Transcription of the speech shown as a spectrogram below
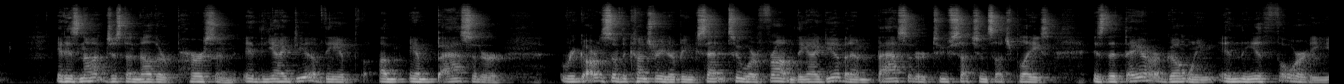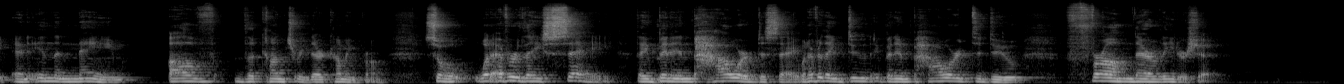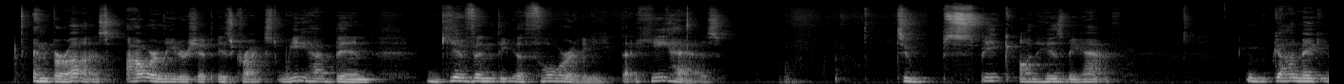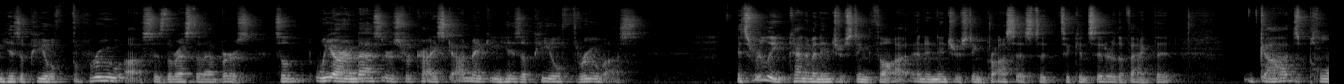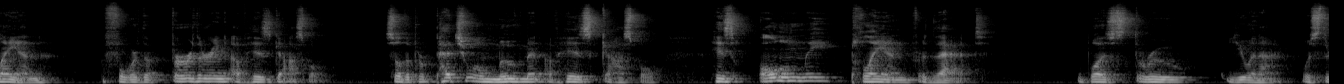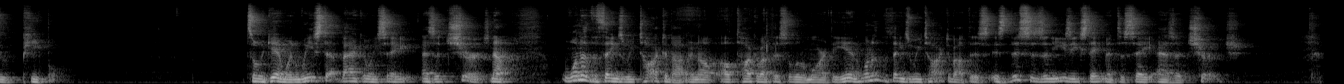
It is not just another person. It, the idea of the um, ambassador, regardless of the country they're being sent to or from, the idea of an ambassador to such and such place is that they are going in the authority and in the name of the country they're coming from. So, whatever they say, they've been empowered to say. Whatever they do, they've been empowered to do from their leadership. And for us, our leadership is Christ. We have been given the authority that He has to speak on His behalf. God making His appeal through us is the rest of that verse. So we are ambassadors for Christ, God making His appeal through us. It's really kind of an interesting thought and an interesting process to, to consider the fact that God's plan for the furthering of His gospel so, the perpetual movement of his gospel, his only plan for that was through you and I, was through people. So, again, when we step back and we say, as a church, now, one of the things we talked about, and I'll, I'll talk about this a little more at the end, one of the things we talked about this is this is an easy statement to say as a church.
